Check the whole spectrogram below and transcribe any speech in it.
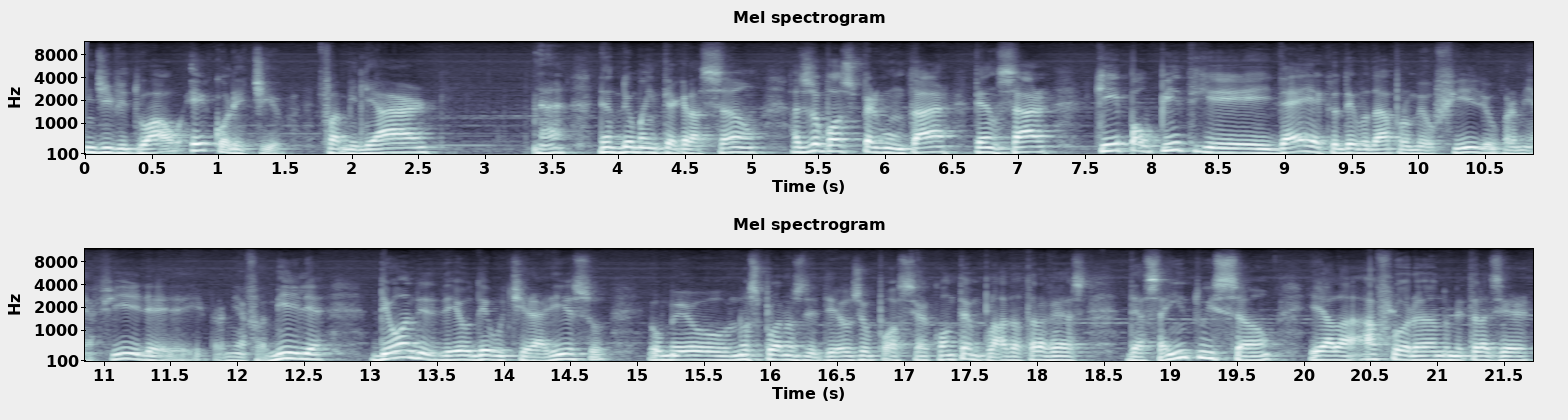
individual e coletiva, familiar, né? dentro de uma integração. Às vezes eu posso perguntar, pensar que palpite, que ideia que eu devo dar para o meu filho, para minha filha para minha família, de onde eu devo tirar isso, o meu, nos planos de Deus eu posso ser contemplado através dessa intuição e ela aflorando me trazer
